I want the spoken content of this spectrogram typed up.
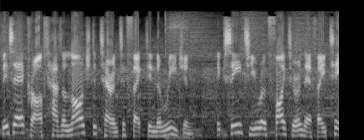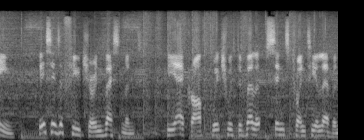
This aircraft has a large deterrent effect in the region. Exceeds Eurofighter and F-18. This is a future investment. The aircraft, which was developed since 2011,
